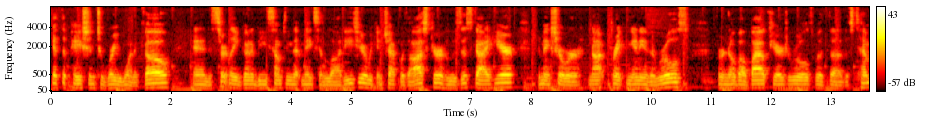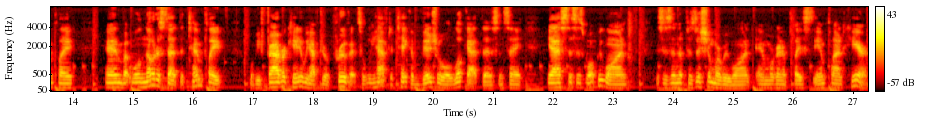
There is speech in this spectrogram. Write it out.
get the patient to where you want to go and it's certainly going to be something that makes it a lot easier. We can check with Oscar, who's this guy here, to make sure we're not breaking any of the rules Nobel Biocare's rules with uh, this template. And but we'll notice that the template will be fabricated. We have to approve it, so we have to take a visual look at this and say, yes, this is what we want. This is in the position where we want, and we're going to place the implant here.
